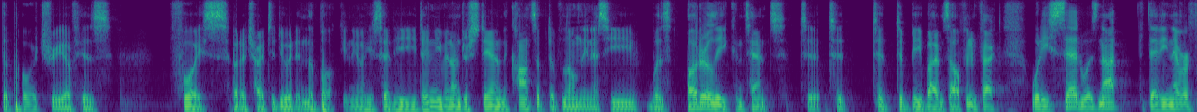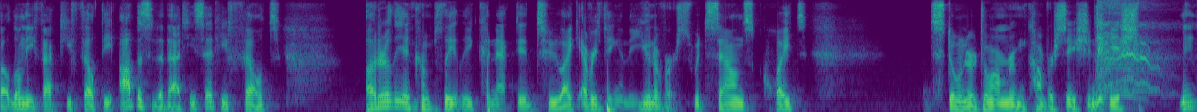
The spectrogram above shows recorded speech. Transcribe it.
the poetry of his voice, but I tried to do it in the book. And, you know, he said he didn't even understand the concept of loneliness. He was utterly content to, to, to, to be by himself. And in fact, what he said was not that he never felt lonely. In fact, he felt the opposite of that. He said he felt utterly and completely connected to like everything in the universe, which sounds quite stoner dorm room conversation ish. many,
